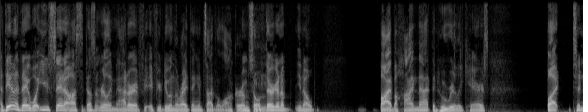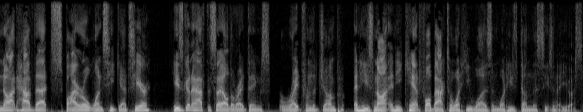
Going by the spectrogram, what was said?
at the end of the day what you say to us it doesn't really matter if, if you're doing the right thing inside the locker room so Mhm. if they're gonna you know buy behind that then who really cares but to not have that spiral once he gets here he's going to have to say all the right things right from the jump and he's not and he can't fall back to what he was and what he's done this season at USC.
